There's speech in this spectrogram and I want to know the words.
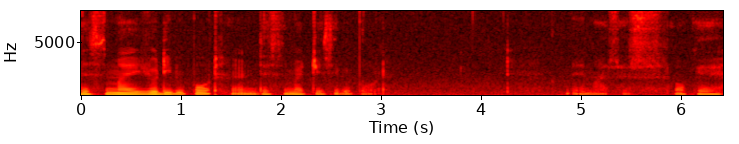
this is my UDP port and this is my TCP port. Minimize this. Okay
